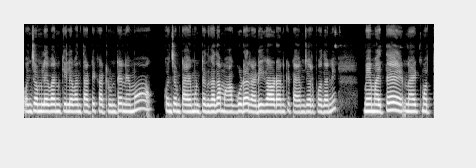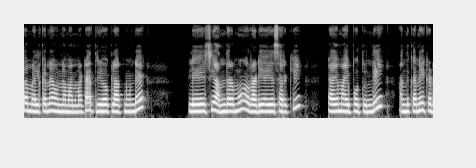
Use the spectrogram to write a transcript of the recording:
కొంచెం లెవెన్కి లెవెన్ థర్టీకి అట్లుంటేనేమో కొంచెం టైం ఉంటుంది కదా మాకు కూడా రెడీ కావడానికి టైం సరిపోదని. మేమైతే నైట్ మొత్తం మెల్కనే ఉన్నామన్నమాట. త్రీ ఓ క్లాక్ నుండే లేచి అందరము రెడీ అయ్యేసరికి టైం అయిపోతుంది. అందుకని ఇక్కడ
